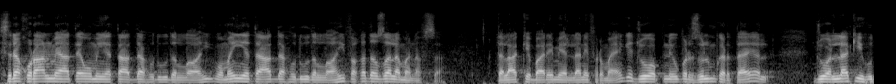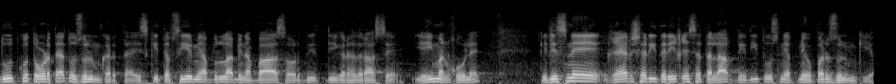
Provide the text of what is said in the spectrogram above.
اس طرح قرآن میں آتا ہے، ومن يتعدى حدود اللہ، ومن يتعدى حدود اللہ فقد ظلم نفسه طلاق کے بارے میں اللہ نے فرمایا کہ جو اپنے اوپر ظلم کرتا ہے، جو اللہ کی حدود کو توڑتا ہے تو ظلم کرتا ہے۔ اس کی تفسیر میں عبداللہ بن عباس اور دیگر حضرات سے یہی منقول ہے کہ جس نے غیر شرعی طریقے سے طلاق دے دی تو اس نے اپنے اوپر ظلم کیا۔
